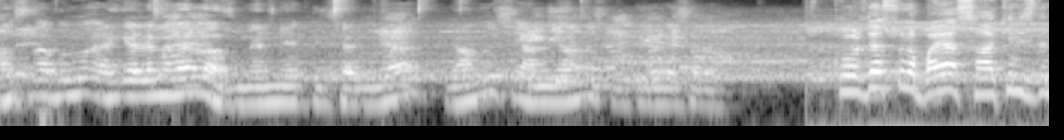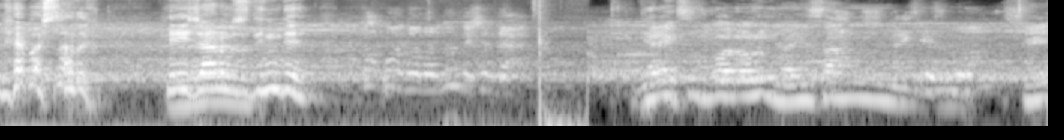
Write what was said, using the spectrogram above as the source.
Aslında bunu engellemeler lazım emniyet güçlerinin ya. Yanlış yani yanlış böyle şeyler. Golden sonra bayağı sakin izlemeye başladık. Heyecanımız dindi. Gereksiz gol olunca insanın şey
